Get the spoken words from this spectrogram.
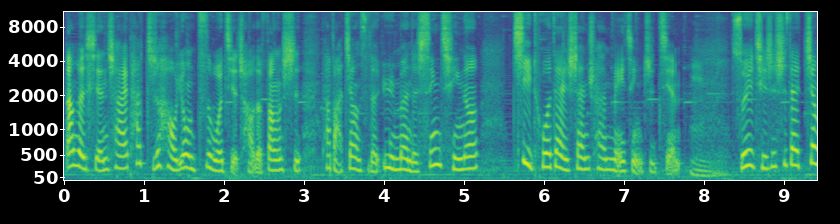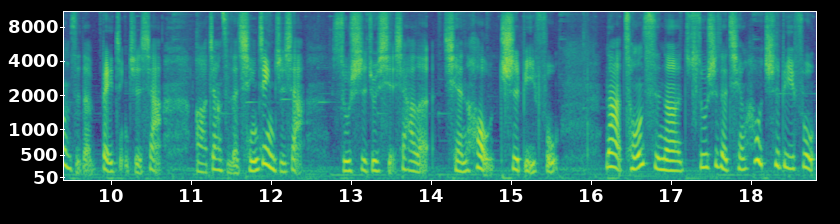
当个闲差。他只好用自我解嘲的方式，他把这样子的郁闷的心情呢，寄托在山川美景之间。嗯，所以其实是在这样子的背景之下，啊，这样子的情境之下，苏轼就写下了前后《赤壁赋》。那从此呢，苏轼的前后赤壁赋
